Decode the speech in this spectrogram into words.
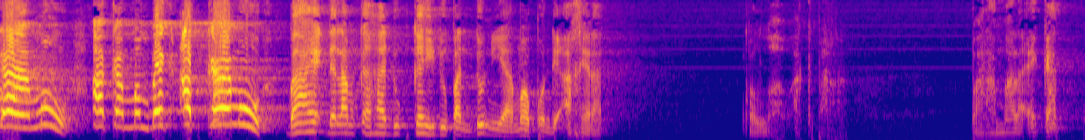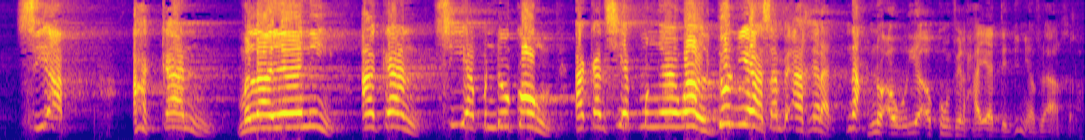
kamu, akan membackup kamu, baik dalam kehidupan dunia maupun di akhirat. Allahu Akbar. Para malaikat siap akan melayani akan siap mendukung, akan siap mengawal dunia sampai akhirat. Nahnu awliya'ukum fil hayati dunia fil akhirah.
